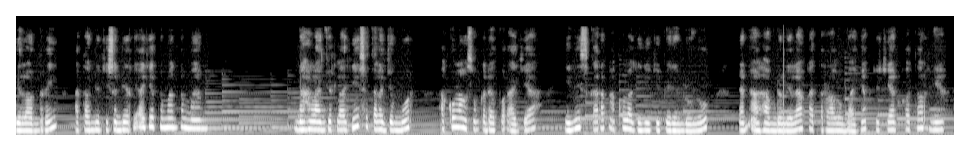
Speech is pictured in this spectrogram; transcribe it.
di laundry atau nyuci sendiri aja teman-teman. Nah lanjut lagi setelah jemur, aku langsung ke dapur aja. Ini sekarang aku lagi nyuci piring dulu dan alhamdulillah gak terlalu banyak cucian kotornya.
